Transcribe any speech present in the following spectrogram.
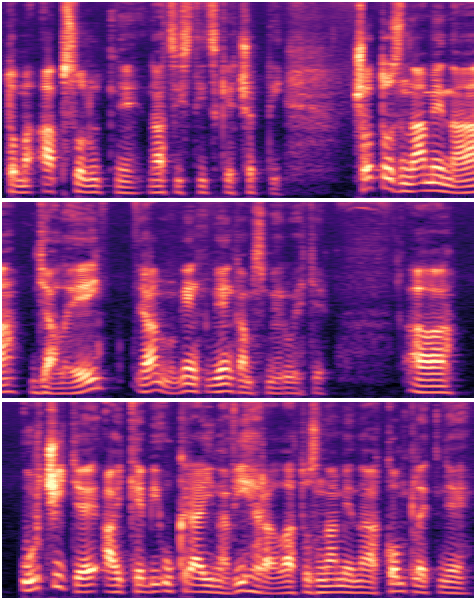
to má absolútne nacistické črty. Čo to znamená ďalej? Ja viem, viem kam smerujete. A určite, aj keby Ukrajina vyhrala, to znamená kompletne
